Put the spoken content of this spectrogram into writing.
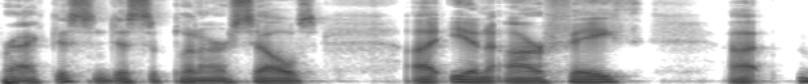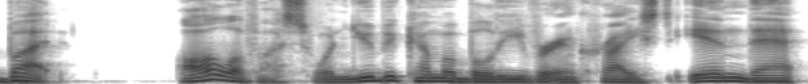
practice and discipline ourselves uh, in our faith. Uh, but all of us, when you become a believer in Christ, in that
